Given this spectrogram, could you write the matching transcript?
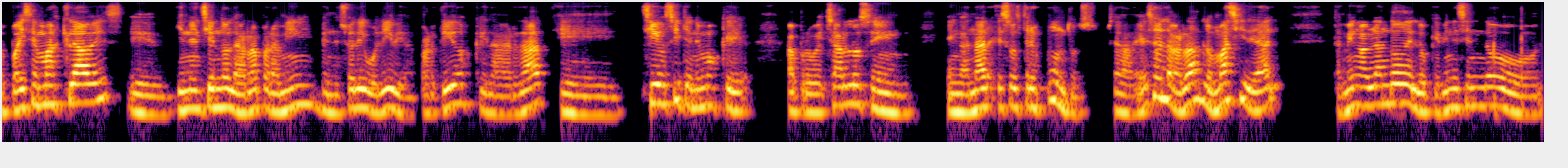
los países más claves eh, vienen siendo, la verdad, para mí, Venezuela y Bolivia. Partidos que, la verdad, eh, sí o sí tenemos que aprovecharlos en, en ganar esos tres puntos. O sea, eso es, la verdad, lo más ideal. También hablando de lo que viene siendo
